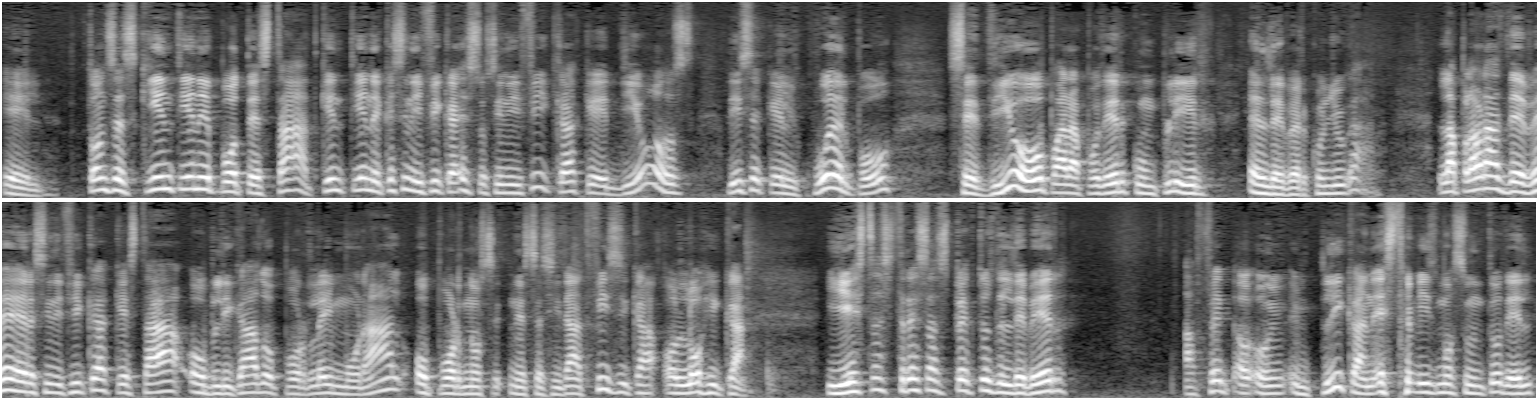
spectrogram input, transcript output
Él. Entonces, ¿quién tiene potestad? ¿Quién tiene? ¿Qué significa eso? Significa que Dios dice que el cuerpo se dio para poder cumplir el deber conyugal. La palabra deber significa que está obligado por ley moral o por necesidad física o lógica. Y estos tres aspectos del deber afectan o implican este mismo asunto del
